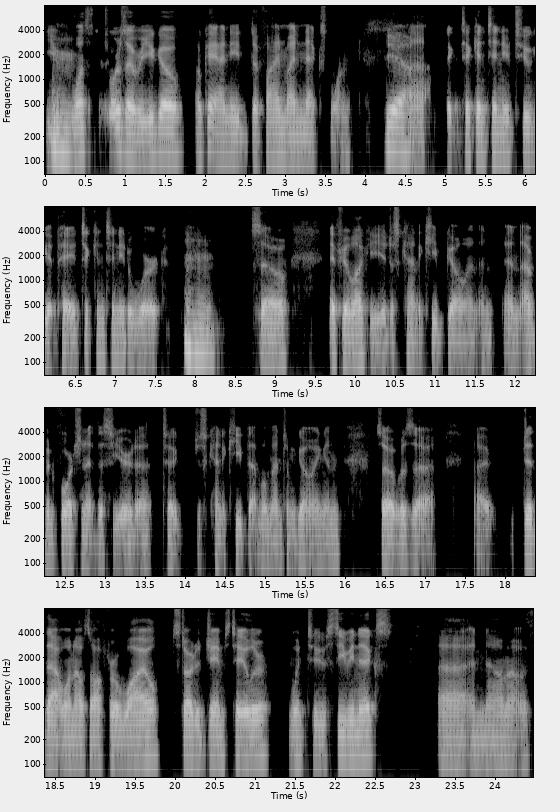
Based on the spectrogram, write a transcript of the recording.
You hmm once the tour's over, you go, okay, I need to find my next one Yeah. uh, to, to continue to get paid, to continue to work. hmm So if you're lucky, you just kind of keep going. And and I've been fortunate this year to to just kind of keep that momentum going. And so it was uh I did that one. I was off for a while, started James Taylor, went to Stevie Nicks, uh, and now I'm out with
